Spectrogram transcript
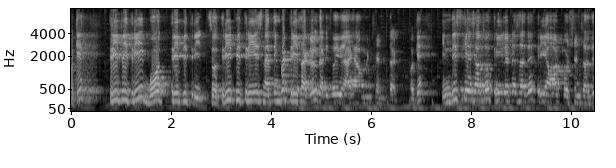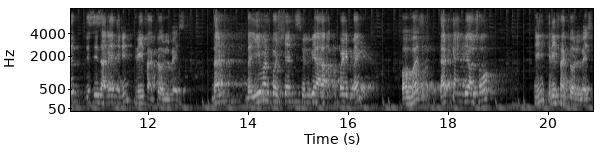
Okay? 3p3 both 3p3 so 3p3 is nothing but 3 factorial. That is why i have mentioned that okay? In this case also three letters are there three odd questions are there. This is arranged in three factorial ways. Then the even questions will be occupied by vowels that can be also in three factorial ways.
